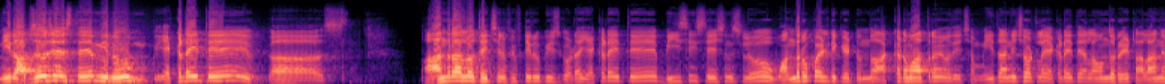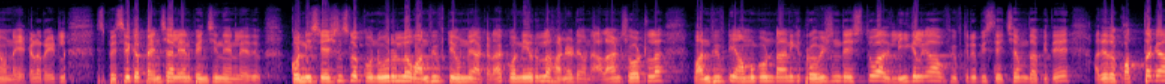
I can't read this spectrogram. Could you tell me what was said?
మీరు అబ్జర్వ్ చేస్తే మీరు ఎక్కడైతే ఆంధ్రాలో తెచ్చిన ఫిఫ్టీ రూపీస్ కూడా ఎక్కడైతే బీసీ స్టేషన్స్లో వంద రూపాయల టికెట్ ఉందో అక్కడ మాత్రమే తెచ్చాం. మిగతాని చోట్ల ఎక్కడైతే ఎలా ఉందో రేట్లు అలానే ఉన్నాయి. ఎక్కడ రేట్లు స్పెసిఫిక్గా పెంచాలి అని పెంచింది ఏం లేదు. కొన్ని స్టేషన్స్లో కొన్ని ఊర్లో వన్ ఫిఫ్టీ ఉన్నాయి అక్కడ కొన్ని ఊర్లో హండ్రెడ్ ఉన్నాయి. అలాంటి చోట్ల వన్ ఫిఫ్టీ అమ్ముకోవడానికి ప్రొవిజన్ తెస్తూ అది లీగల్గా ఫిఫ్టీ రూపీస్ తెచ్చాం తప్పితే అదేదో కొత్తగా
